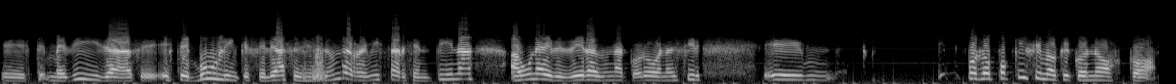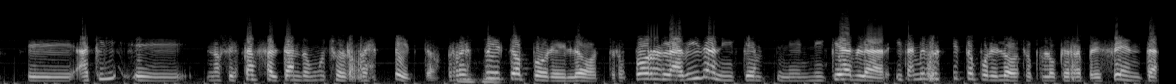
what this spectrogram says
este, medidas, eh, este bullying que se le hace desde una revista argentina a una heredera de una corona. Es decir, eh, por lo poquísimo que conozco, eh, aquí eh, nos está faltando mucho el respeto, respeto por el otro, por la vida ni que ni, ni qué hablar, y también respeto por el otro, por lo que representa,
